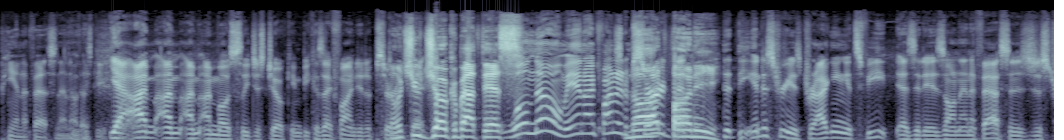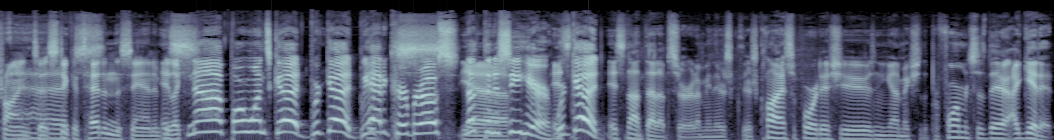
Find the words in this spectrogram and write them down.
PNFS and NFS. Yeah, I'm, I'm I'm I'm mostly just joking because I find it absurd. Don't you that- joke about this? Well, no, man. I find it It's not absurd that- funny. That, the industry is dragging its feet as it is on NFS and is just trying to stick its head in the sand and be like, "Nah, four one's good. We're good. We added Kerberos. Nothing to see here. We're good." It's not that absurd. I mean, there's there's client support issues, and you got to make sure the performance is there. I get it,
